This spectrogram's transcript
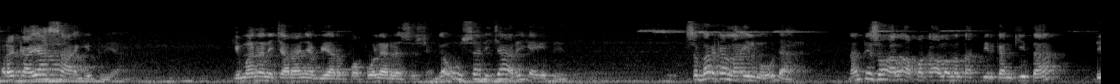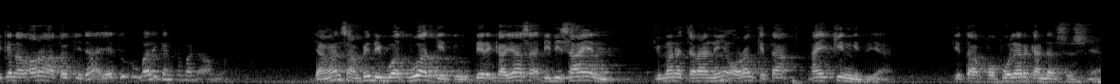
rekayasa gitu ya. Gimana nih caranya biar populer dan seterusnya? Nggak usah dicari kayak gitu sebarkanlah ilmu udah. Nanti soal apakah Allah mentakdirkan kita dikenal orang atau tidak ya itu kembalikan kepada Allah Jangan sampai dibuat-buat gitu, direkayasa, didesain. Gimana caranya orang kita naikin gitu ya. Kita populerkan dan seterusnya.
